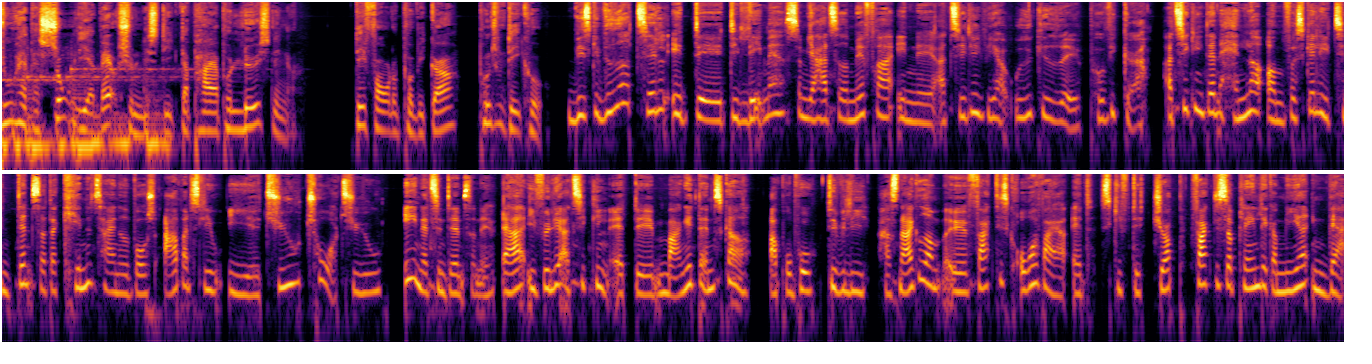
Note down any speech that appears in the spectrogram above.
du have personlig erhvervsjournalistik, der peger på løsninger? Det får du på vigør.dk. Vi skal videre til et øh, dilemma, som jeg har taget med fra en øh, artikel, vi har udgivet øh, på Vi Gør. Artiklen den handler om forskellige tendenser, der kendetegnede vores arbejdsliv i øh, 2022. En af tendenserne er ifølge artiklen, at øh, mange danskere apropos det vi lige har snakket om, øh, faktisk overvejer at skifte job. Faktisk så planlægger mere end hver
